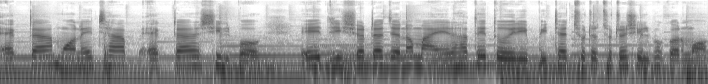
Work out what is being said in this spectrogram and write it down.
একটা মনের ছাপ, একটা শিল্প। এই দৃশ্যটা যেন মায়ের হাতে তৈরি পিঠার ছোট ছোট শিল্পকর্ম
